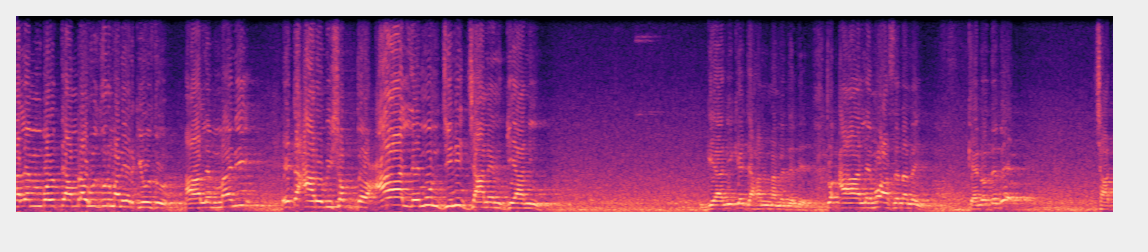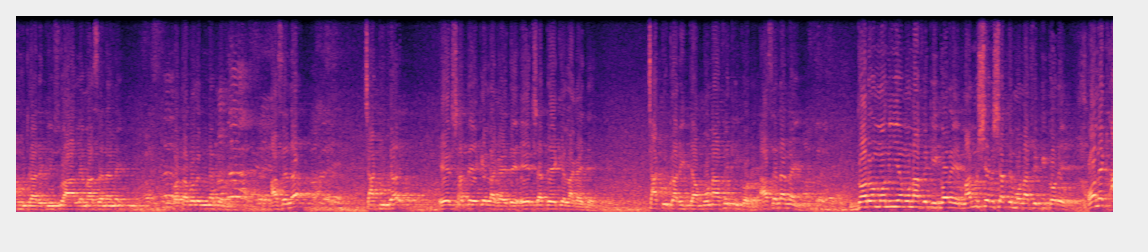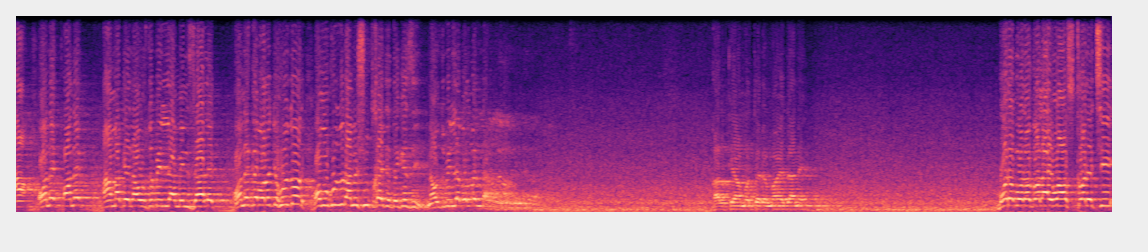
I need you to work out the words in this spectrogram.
আলেম বলতে আমরা হুজুর মানি আর কি হুজুর। আলেম মানি এটা আরবি শব্দ, আলেমুন, যিনি জানেন জ্ঞানী। জ্ঞানীকে জাহান নামে দেবে। তো আলেমও আছে না নেই? কেন দেবে? চাটুকার কিছু আলেম আছে না নেই? কথা বলেন না কেন? আছে না? চাটুকার? এর সাথে একে লাগাই দে, এর সাথে একে লাগাই দে। চাটুকারিতা মোনাফেকি করে, আছে না নাই? ধর্ম নিয়ে মোনাফেকি করে, মানুষের সাথে মোনাফেকি করে। অনেক অনেক অনেক আমাকে নাউজুবিল্লাহ মিন জালেক, অনেকে বলে যে, হুজুর, অমুক হুজুর, আমি সুদ খাইতে দেখেছি। নাউজুবিল্লাহ বলবেন না। কালকে আমাদের ময়দানে বড় বড় গলায় ওয়াজ করেছি।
